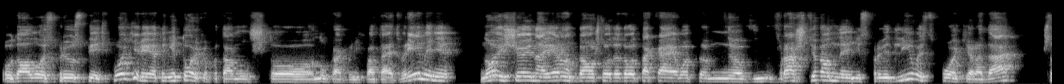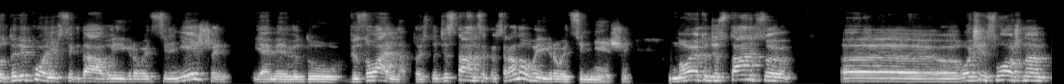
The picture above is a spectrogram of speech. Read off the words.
удалось преуспеть в покере. Это не только потому, что, ну, как бы не хватает времени, но еще и, наверное, потому что вот это вот такая вот врожденная несправедливость покера, да, что далеко не всегда выигрывает сильнейший, я имею в виду визуально, то есть на дистанции это все равно выигрывает сильнейший, но эту дистанцию э, очень сложно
